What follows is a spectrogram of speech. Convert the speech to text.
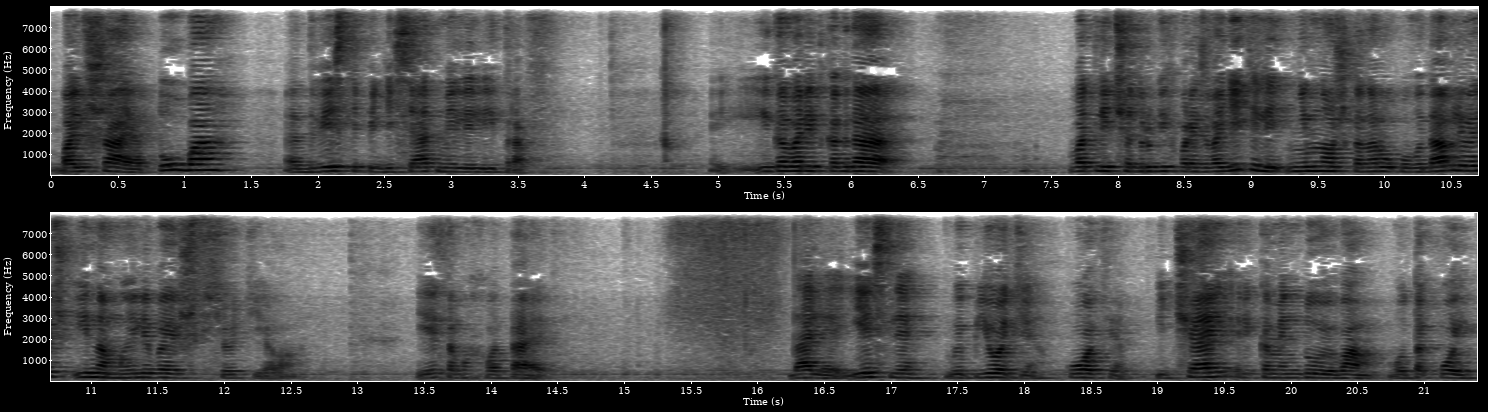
Большая туба, 250 э, миллилитров. И говорит, когда в отличие от других производителей, немножко на руку выдавливаешь и намыливаешь все тело. И этого хватает. Далее, если вы пьете кофе и чай, рекомендую вам вот такой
